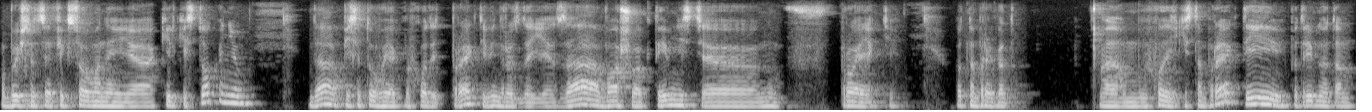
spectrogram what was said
обично це фіксований е, кількість токенів. Да, після того, як виходить проєкт, він роздає за вашу активність е, ну, в проєкті. От, наприклад, е, виходить якийсь там проєкт, і потрібно там е,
